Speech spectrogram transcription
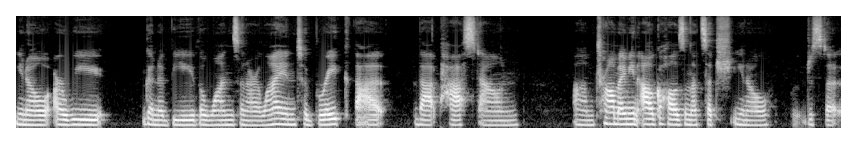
you know, are we going to be the ones in our line to break that that pass down um, trauma. I mean, alcoholism, that's such, you know, just a,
